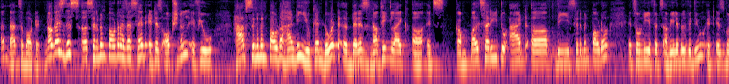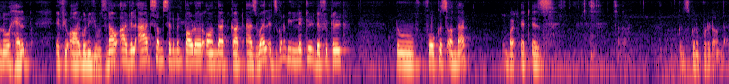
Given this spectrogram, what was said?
And that's about it. Now guys this uh, cinnamon powder as i said it is optional if you have cinnamon powder handy? You can do it. Uh, there is nothing like uh, it's compulsory to add uh, the cinnamon powder. It's only if it's available with you. It is going to help if you are going to use. Now i will add some cinnamon powder on that cut as well. It's going to be little difficult to focus on that but it is just going to put it on that.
